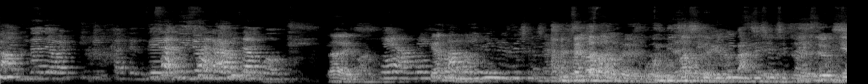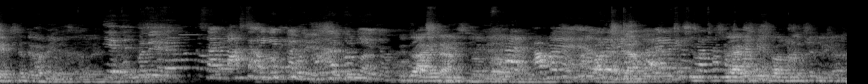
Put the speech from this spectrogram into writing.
পাবনা যাওয়ার টিকিট কাটেন দুইজন আমি যাব তাই হ্যাঁ আমি কেন? দুজন কি একসাথে মানে স্যার পাঁচটা টিকিট কাটেন আগে নিয়ে যাব তুই আগে হ্যাঁ আমার আমার আগে থেকে conversation নিলি না?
